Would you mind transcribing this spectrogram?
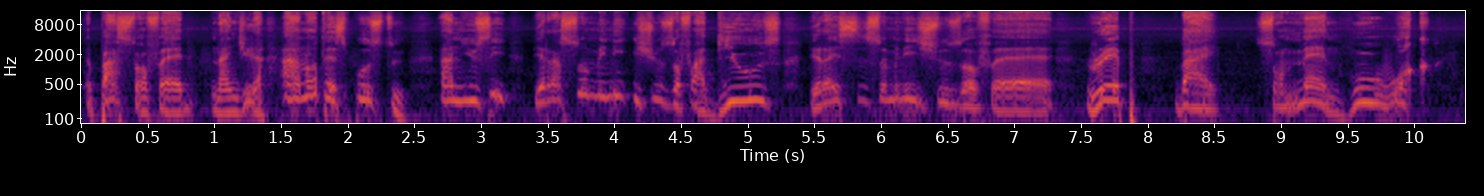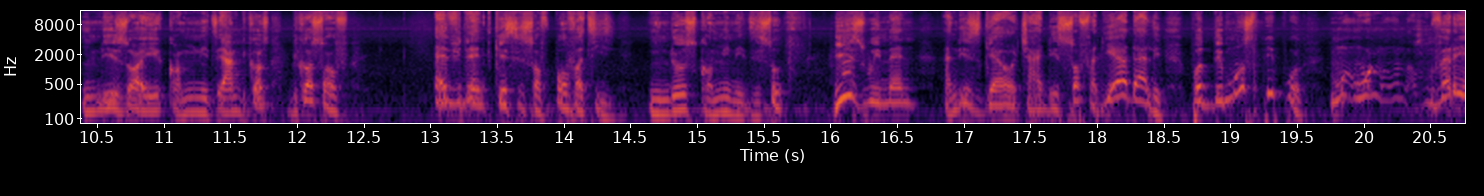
the parts of uh, nigeria are not exposed to. And you see there are so many issues of abuse there are so many issues of uh, rape by some men who work in this oil community. And because because of evident cases of poverty in those communities. So these women and this girl child they suffer the elderly. But the most people one, one very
